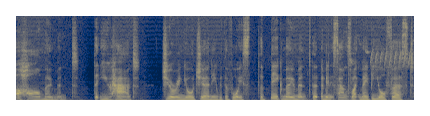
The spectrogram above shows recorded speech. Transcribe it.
aha moment that you had during your journey with the voice? The big moment that I mean, it sounds like maybe your first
